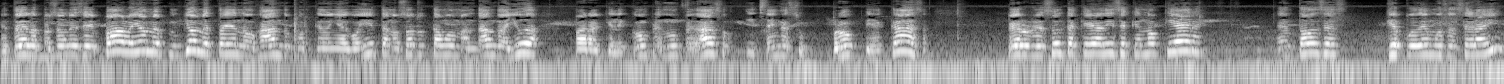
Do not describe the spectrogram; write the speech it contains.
Entonces las personas dicen, Pablo, yo me, yo me estoy enojando porque doña Goyita, nosotros estamos mandando ayuda para que le compren un pedazo y tenga su propia casa. Pero resulta que ella dice que no quiere. Entonces, ¿qué podemos hacer ahí?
